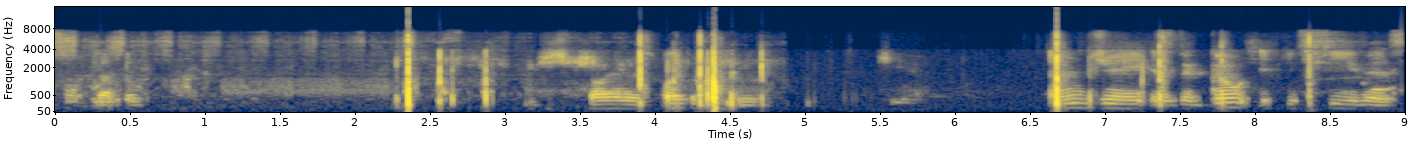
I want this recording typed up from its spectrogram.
So nothing. Just MJ is the goat if you see this.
